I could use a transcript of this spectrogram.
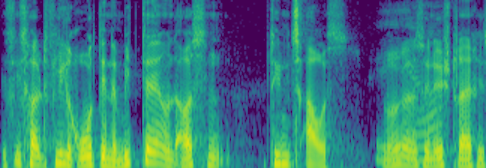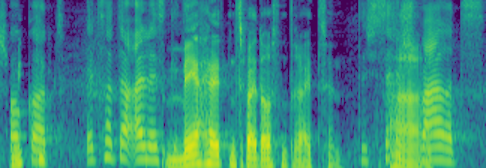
Es ist halt viel rot in der Mitte und außen dünnt es aus. Ne? Also in Ja. Österreich ist Oh mittig. Gott, jetzt hat er alles gezeigt. Mehrheiten 2013. Das ist sehr Ah, schwarz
